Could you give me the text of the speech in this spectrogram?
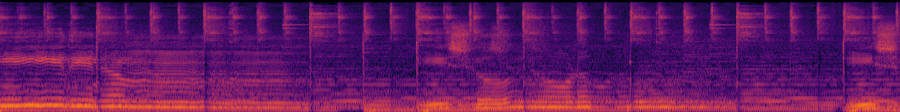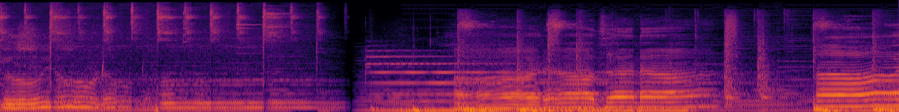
ഈ ദിനം ഈശോയോടൊപ്പം ഈശോയോടൊപ്പം. ആരാധന ആരാധന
